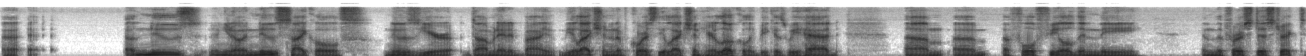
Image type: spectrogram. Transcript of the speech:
a, a news, you know, a news cycles, news year dominated by the election. And of course, the election here locally, because we had um, um, a full field in the in the first district,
